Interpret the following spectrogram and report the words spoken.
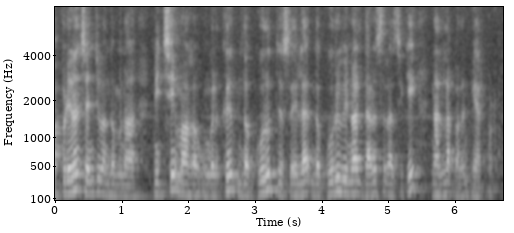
அப்படிலாம் செஞ்சு வந்தோம்னா நிச்சயமாக உங்களுக்கு இந்த குரு திசையில் இந்த குருவினால் தனுசு ராசிக்கு நல்ல பலன் ஏற்படும்.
